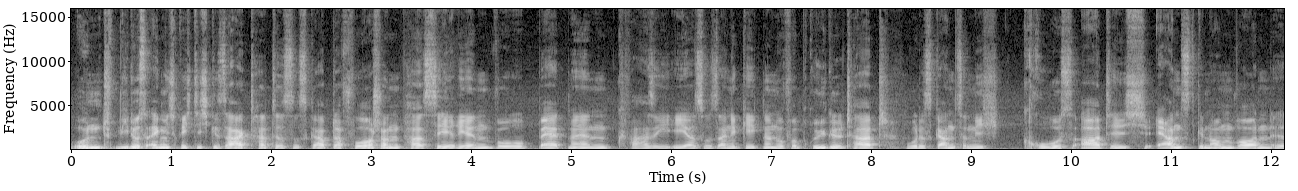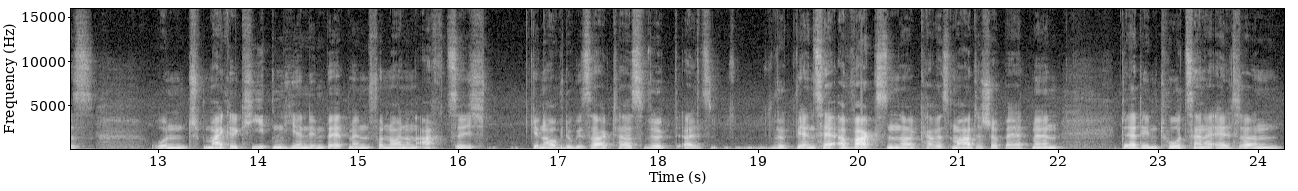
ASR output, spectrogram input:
Und wie du es eigentlich richtig gesagt hattest, es gab davor schon ein paar Serien, wo Batman quasi eher so seine Gegner nur verprügelt hat, wo das Ganze nicht großartig ernst genommen worden ist. Und Michael Keaton hier in dem Batman von 89, genau wie du gesagt hast, wirkt als wirkt wie ein sehr erwachsener, charismatischer Batman, der den Tod seiner Eltern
